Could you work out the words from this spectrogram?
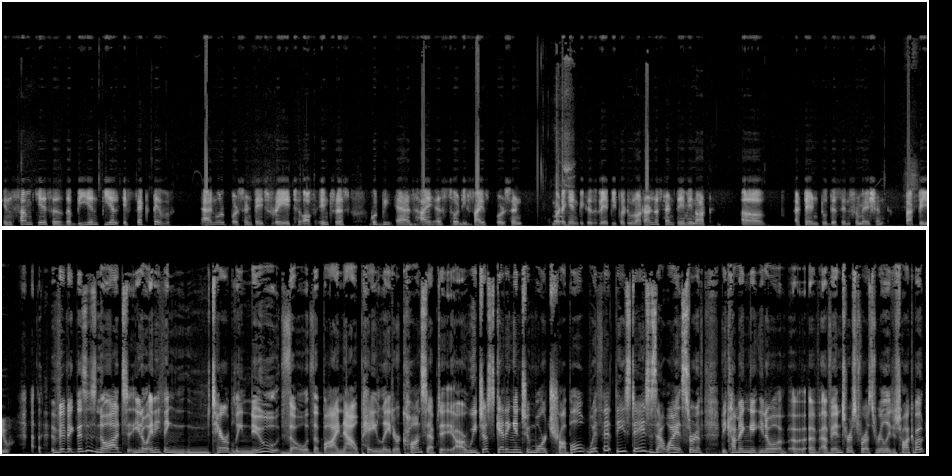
in some cases, the BNPL effective annual percentage rate of interest could be as high as 35%. But again, because lay people do not understand, they may not uh, attend to this information. Back to you. Vivek, this is not, you know, anything terribly new though, the buy now pay later concept. Are we just getting into more trouble with it these days? Is that why it's sort of becoming, you know, of, of interest for us really to talk about?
